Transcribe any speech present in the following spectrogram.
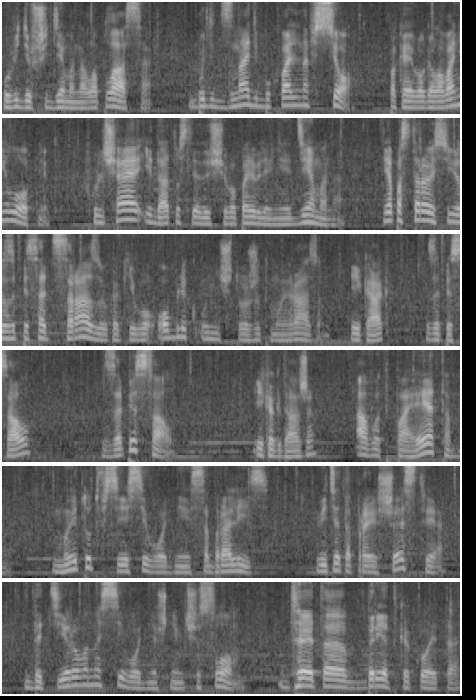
увидевший демона Лапласа, будет знать буквально все, пока его голова не лопнет, включая и дату следующего появления демона. Я постараюсь ее записать сразу, как его облик уничтожит мой разум. И как? Записал? Записал. И когда же? А вот поэтому мы тут все сегодня и собрались. Ведь это происшествие датировано сегодняшним числом. Да это бред какой-то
